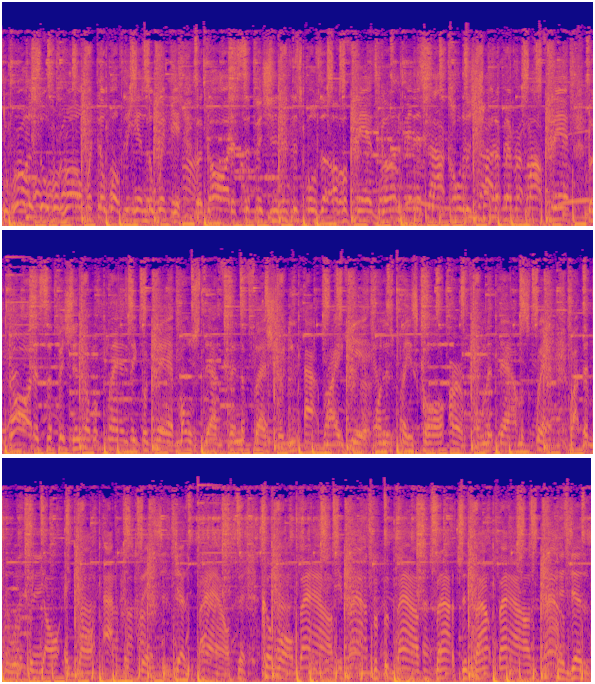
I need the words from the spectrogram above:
The world is overrun with the wealthy and the wicked, but God is sufficient as disposer of affairs. Gunmen and stockholders try to merit my fear, but God is sufficient over plans they prepared. Most death in the flesh, where you at right here on this place called Earth, on the Diamond Square. About to do it for y'all and y'all atmosphere, so just bounce. Come on, bounce, bounce, bounce, bounce, bounce, bounce, and just.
